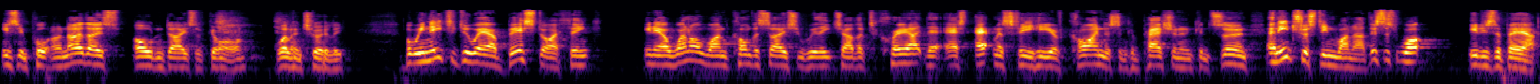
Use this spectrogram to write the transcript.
is important. I know those olden days have gone, well and truly, but we need to do our best, I think, in our one-on-one conversation with each other to create that atmosphere here of kindness and compassion and concern and interest in one another. This is what it is about.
